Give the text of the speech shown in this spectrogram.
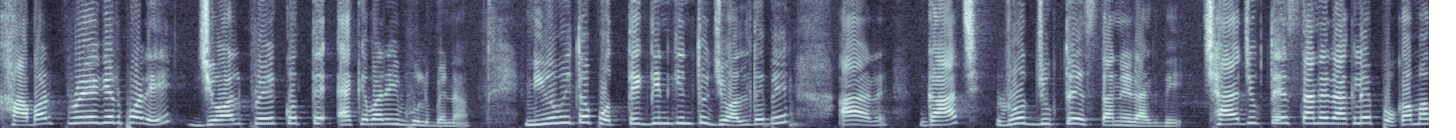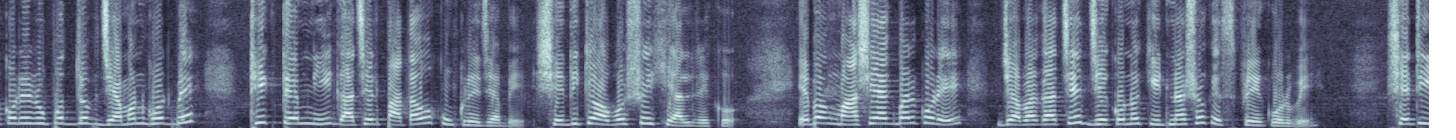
খাবার প্রয়োগের পরে জল প্রয়োগ করতে একেবারেই ভুলবে না। নিয়মিত প্রত্যেক দিন কিন্তু জল দেবে আর গাছ রোদযুক্ত স্থানে রাখবে। ছায়াযুক্ত স্থানে রাখলে পোকামাকড়ের উপদ্রব যেমন ঘটবে, ঠিক তেমনি গাছের পাতাও কুঁকড়ে যাবে। সেদিকে অবশ্যই খেয়াল রেখো এবং মাসে একবার করে জবা গাছে যে কোনো কীটনাশক স্প্রে করবে। সেটি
